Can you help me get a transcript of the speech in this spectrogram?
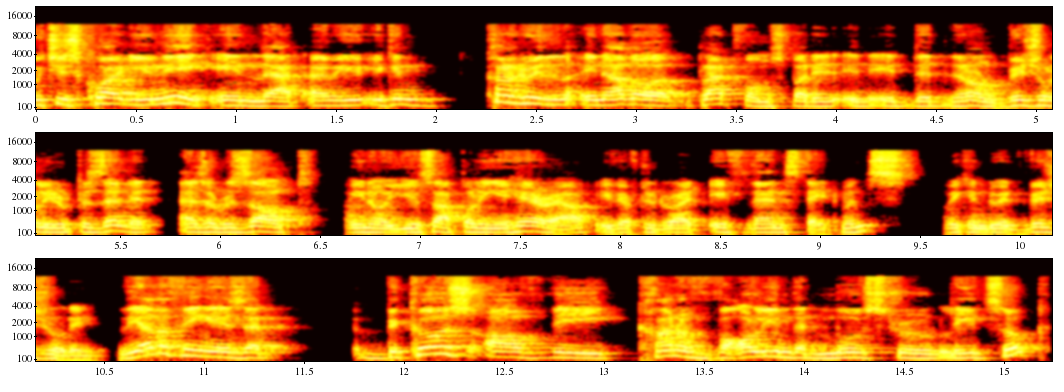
which is quite unique in that I mean, you, you can kind of do it in other platforms, but it, it, it, they don't visually represent it. As a result, you know, you start pulling your hair out if you have to write if then statements. We can do it visually. The other thing is that because of the kind of volume that moves through LeadsHook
